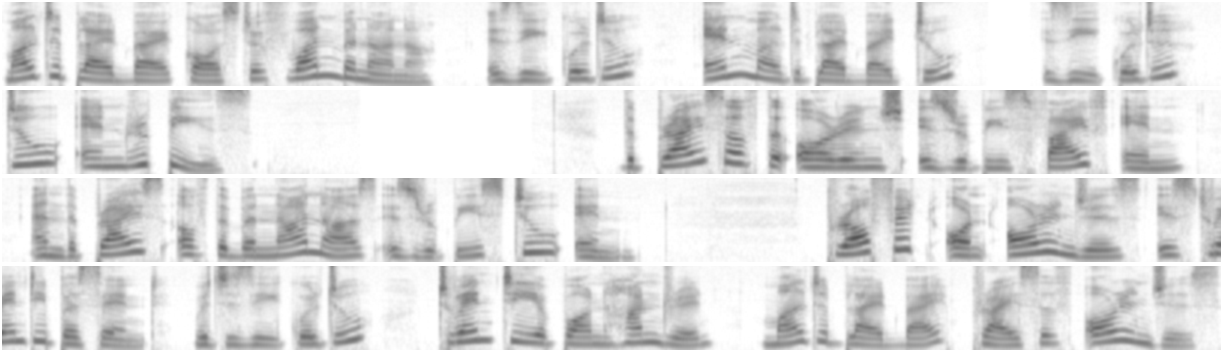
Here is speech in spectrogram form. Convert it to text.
multiplied by cost of one banana is equal to n multiplied by 2 is equal to 2n rupees. The price of the orange is rupees 5n and the price of the bananas is rupees 2n. Profit on oranges is 20% which is equal to 20 upon 100 multiplied by price of oranges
